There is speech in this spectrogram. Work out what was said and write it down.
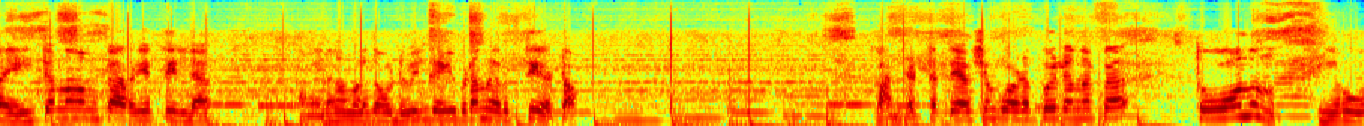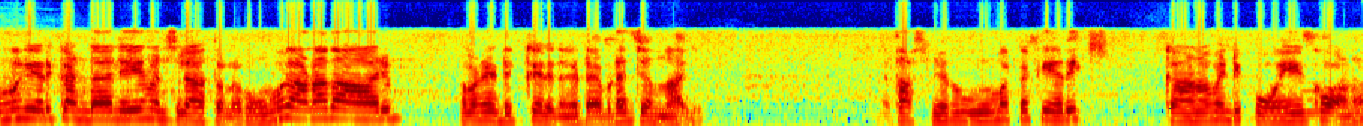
റേറ്റ് ഒന്നും നമുക്ക് അറിയത്തില്ല. അങ്ങനെ നമ്മൾ ഒടുവിൽ ഇവിടെ നിർത്തി കേട്ടോ. കണ്ടിട്ട് അത്യാവശ്യം കുഴപ്പമില്ലെന്നൊക്കെ തോന്നുന്നു. ഈ റൂം കയറി കണ്ടാലേ മനസ്സിലാകത്തുള്ളൂ. റൂം കാണാതെ ആരും നമ്മളെ എടുക്കരുത് കേട്ടോ എവിടെ ചെന്നാലും. തസ്മീർ റൂമൊക്കെ കയറി കാണാൻ വേണ്ടി പോയേക്കുവാണ്.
